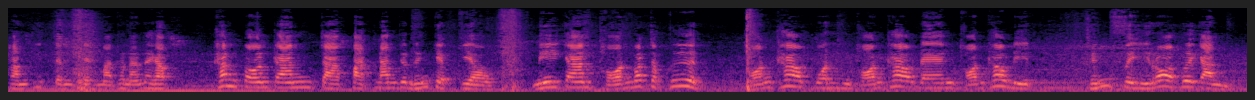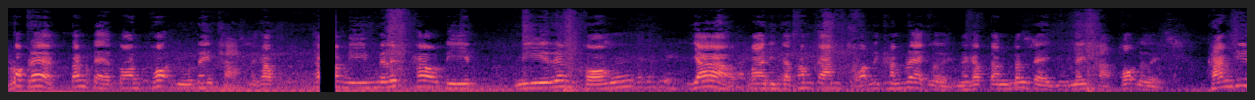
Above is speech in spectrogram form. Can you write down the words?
พันธุ์ที่เต็มเต็มๆมาเท่านั้นนะครับ ขั้นตอนการจากปักดำจนถึงเก็บเกี่ยว มีการถอนวัชพืช ถอนข้าวปนถอนข้าวแดง ถอนข้าวดีดถึง 4 รอบด้วยกัน รอบแรกตั้งแต่ตอนเพาะอยู่ในถาดนะครับ ถ้ามีเมล็ดข้าวดีดมีเรื่องของหญ้ามาดิจะทำการถอนในครั้งแรกเลยนะครับตั้งตั้งแต่อยู่ในถาดเพาะเลย ครั้งที่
